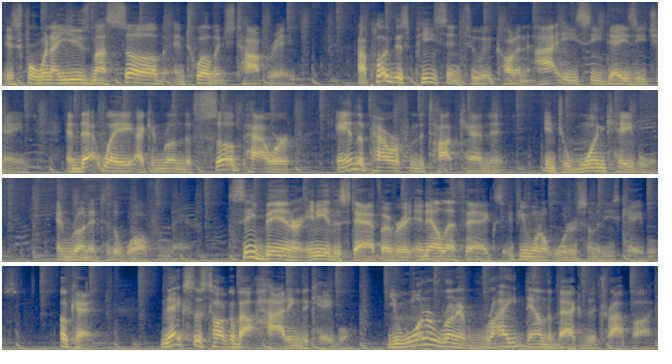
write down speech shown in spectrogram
is for when I use my sub and 12 inch top rig. I plug this piece into it called an IEC daisy chain, and that way I can run the sub power and the power from the top cabinet into one cable and run it to the wall from there. See Ben or any of the staff over at NLFX if you want to order some of these cables. Okay, next let's talk about hiding the cable. You want to run it right down the back of the tripod.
